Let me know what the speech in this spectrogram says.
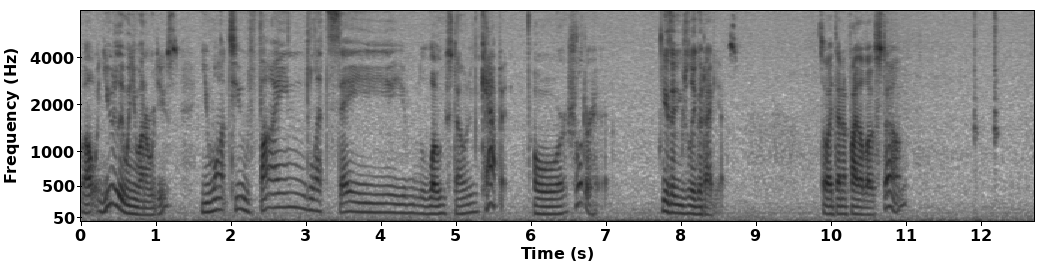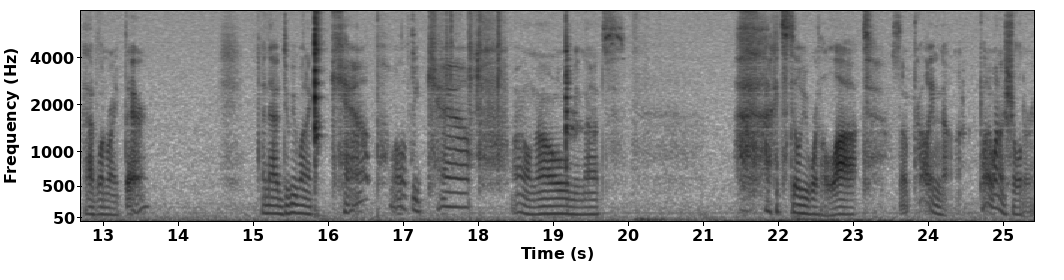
Well, usually when you want to reduce, you want to find, let's say, low stone and cap it, or shoulder hit it. These are usually good ideas. So identify the low stone, have one right there. And now do we want to cap? Well, if we cap, I don't know, I mean that's, that could still be worth a lot. So probably not. Probably want to shoulder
